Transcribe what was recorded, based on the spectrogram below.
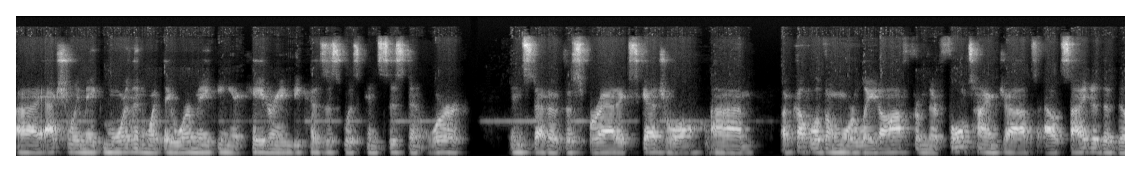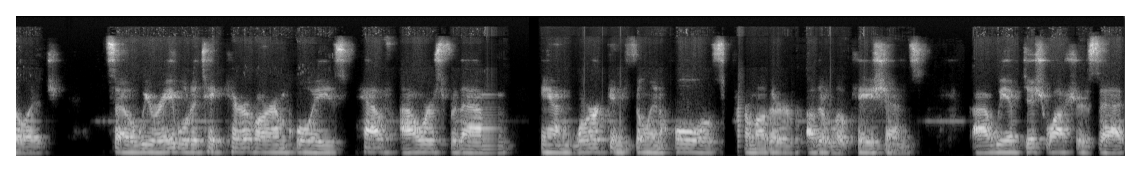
uh, actually make more than what they were making at catering because this was consistent work instead of the sporadic schedule. Um, a couple of them were laid off from their full time jobs outside of the village. So we were able to take care of our employees, have hours for them, and work and fill in holes from other other locations. Uh, we have dishwashers that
